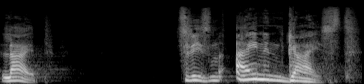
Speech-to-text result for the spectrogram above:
Leib, zu diesem einen Geist,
